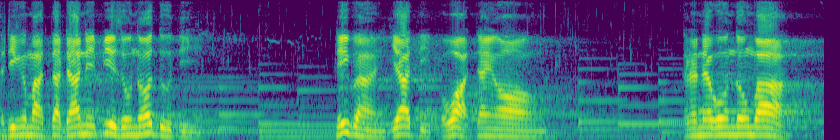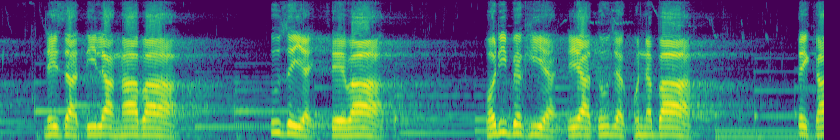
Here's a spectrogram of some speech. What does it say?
အဓိကမတတ္တာနှင့်ပြည့်စုံသောသူသည်နိဗ္ဗာန်ရသည့်ဘဝတိုင်အောင်တရဏဂုံ၃ပါးနေဇသီလ၅ပါးသူစရိုက်10ပါးဘောဓိပက္ခိယ139ပါးသိက္ခာ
